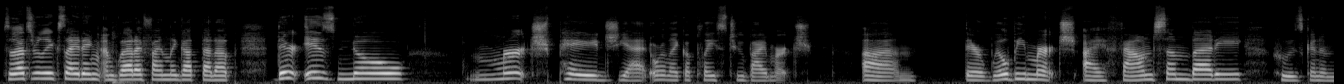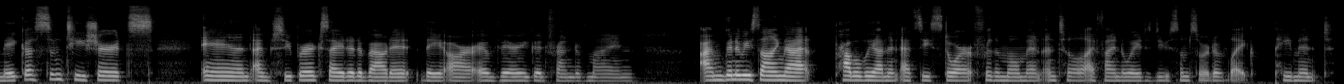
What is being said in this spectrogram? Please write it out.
So that's really exciting. I'm glad I finally got that up. There is no merch page yet or like a place to buy merch. Um, there will be merch. I found somebody who's going to make us some t shirts, and I'm super excited about it. They are a very good friend of mine. I'm going to be selling that probably on an Etsy store for the moment until I find a way to do some sort of like payment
